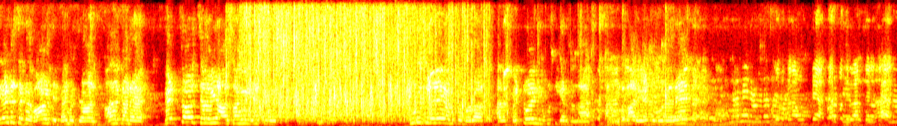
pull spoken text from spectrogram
இரண்டு சக்கர வாகனத்தை பயன்படுத்தினால் அதற்கான பெட்ரோல் செலவையும் அரசாங்கம் ஏற்க வேண்டும். குடுக்கிறதே அனுப்ப ரூபா அந்த பெட்ரோலை நீ ஊத்திக்கன்னு சொன்னா அது எவ்வாறு தான் சார்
